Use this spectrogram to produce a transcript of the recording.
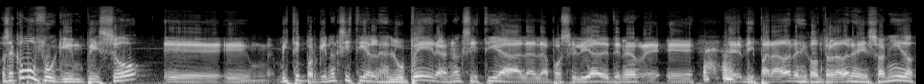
o sea, ¿cómo fue que empezó? Eh, eh, ¿Viste? Porque no existían las luperas, no existía la, posibilidad de tener eh, eh, eh, disparadores de controladores de sonido.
